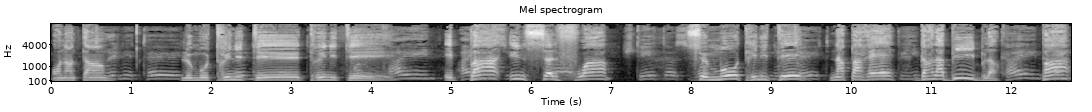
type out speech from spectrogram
On entend le mot Trinité, Trinité. Et pas une seule fois ce mot Trinité n'apparaît dans la Bible. Pas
